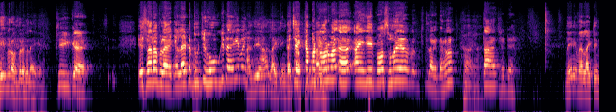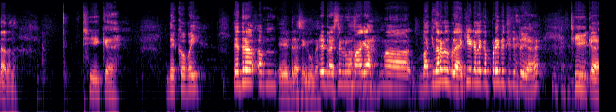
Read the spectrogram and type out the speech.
ਇਹ ਪ੍ਰੋਪਰ ਬਲੈਕ ਹੈ। ਠੀਕ ਹੈ। ਇਹ ਸਾਰਾ ਬਲੈਕ ਹੈ। ਲਾਈਟ ਦੂਜੀ ਹੋਊਗੀ ਤਾਂ ਹੈਗੀ ਬਾਈ। ਹਾਂਜੀ ਹਾਂ ਲਾਈਟਿੰਗ ਅੱਛਾ ਇੱਕ ਆਪਾਂ ਟੌਰ ਐਂ ਜੀ ਬਹੁਤ ਸੋਹਣਾ ਜਿਹਾ ਲੱਗਦਾ ਹਾਂ। ਹਾਂ। ਤਾਂ ਛੱਡਿਆ। ਨਹੀਂ ਨਹੀਂ ਮੈਂ ਲਾਈਟਿੰਗ ਲਾ ਦਿੰਦਾ। ਠੀਕ ਹੈ। ਦੇਖੋ ਬਈ ਤੇ ਇੱਧਰ ਇਹ ਡਰੈਸਿੰਗ ਰੂਮ ਹੈ। ਇਹ ਡਰੈਸਿੰਗ ਰੂਮ ਆ ਗਿਆ। ਬਾਕੀ ਸਾਰਾ ਕੁਝ ਬਲੈਕ ਹੀ ਹੈ ਇਕੱਲੇ ਕੱਪੜੇ ਵਿੱਚ ਚਿੱਟੇ ਆ ਠੀਕ ਹੈ।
